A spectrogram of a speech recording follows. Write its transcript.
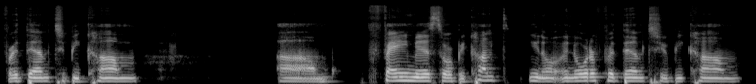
for them to become um famous or become, you know, in order for them to become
